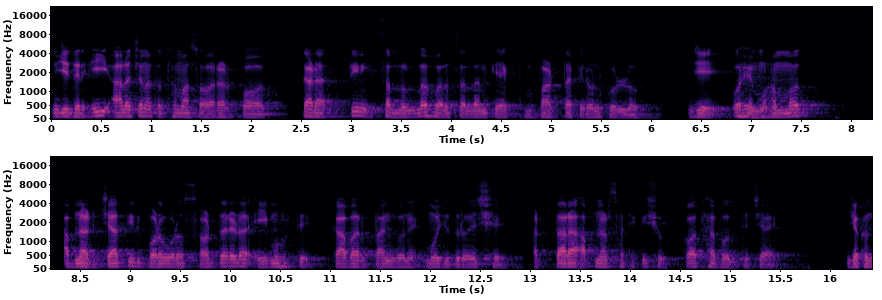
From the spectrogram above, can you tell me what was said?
নিজেদের এই আলোচনা তথা মাসাওয়ারার পর তারা তিনি সাল্লু সাল্লামকে এক বার্তা প্রেরণ করল যে, ওহে মোহাম্মদ আপনার জাতির বড় বড় সর্দারেরা এই মুহূর্তে কাবার প্রাঙ্গণে মজুদ রয়েছে। আর তারা আপনার সাথে কিছু কথা বলতে চায়। যখন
